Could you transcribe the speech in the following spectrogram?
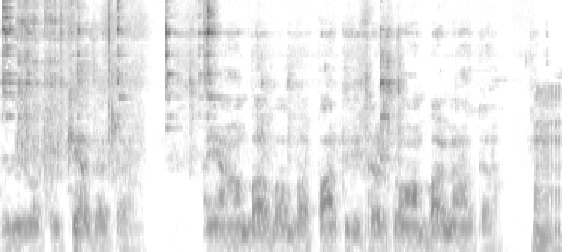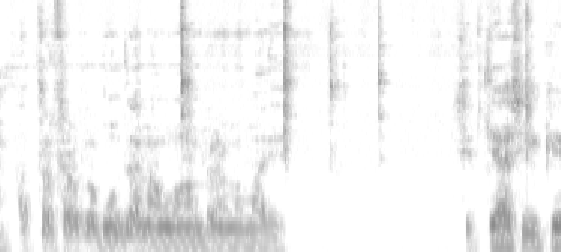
ભૂરીમાં પ્રખ્યાત હતા. અહીંયા આંબા બાંબા પાંત્રી થડતો આંબાના હતા. થડ તો ગુંદાના હું આંબળાનો મારી. સિત્યાસી કે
